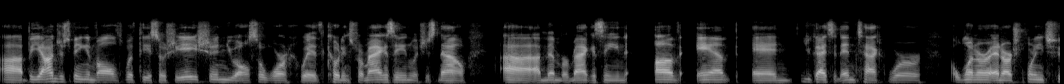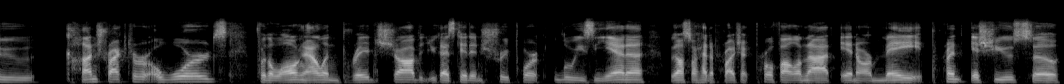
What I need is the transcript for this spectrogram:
Uh, beyond just being involved with the association, you also work with Coatings Pro Magazine, which is now uh, a member magazine of AMP. And you guys at Intech were a winner in our 22 contractor awards for the Long-Allen Bridge job that you guys did in Shreveport, Louisiana. We also had a project profile on that in our May print issues. So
